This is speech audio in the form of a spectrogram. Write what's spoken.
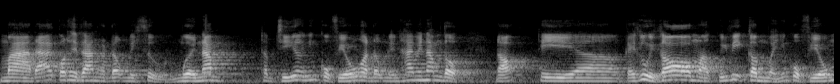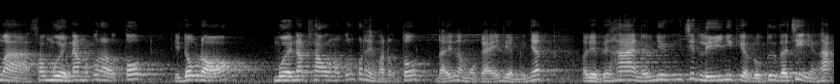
mà đã có thời gian hoạt động lịch sử 10 năm, thậm chí là những cổ phiếu hoạt động đến 20 năm rồi. Đó, thì ờ, cái rủi ro mà quý vị cầm ở những cổ phiếu mà sau 10 năm nó có hoạt động tốt, thì đâu đó 10 năm sau nó vẫn có thể hoạt động tốt. Đấy là một cái điểm thứ nhất. Và điểm thứ hai nếu như những triết lý như kiểu đầu tư giá trị chẳng hạn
